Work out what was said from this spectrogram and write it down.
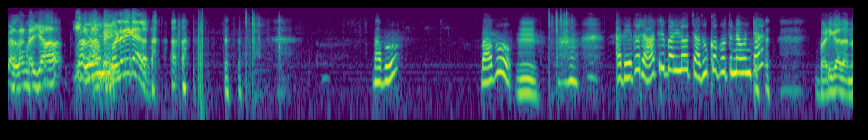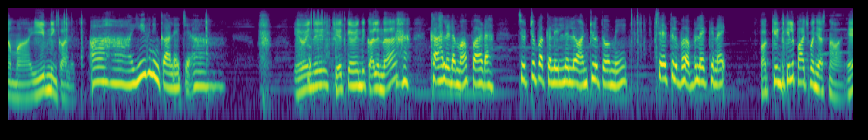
వెళ్ళండి అయ్యా. వెళ్ళండి. Golden eagle. బాబు బాబు. అదేదో రాత్రి బడిలో చదువుకోబోతున్నావంట? బడి కాదన్నమ్మా ఈవినింగ్ కాలేజ్. ఆహా ఈవినింగ్ కాలేజ్ ఆ. ఏమైంది? చేతికి ఏమైంది కాలిందా? కాలడమా పాడ. చుట్టుపక్కల ఇళ్ళలో అంట్లు తోమి చేతులు బబ్బులెక్కినాయి. పక్కింటికి వెళ్ళి పాచి పని చేస్తున్నావా? ఏ?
